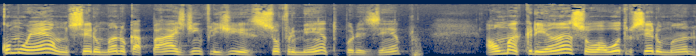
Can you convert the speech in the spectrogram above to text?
como é um ser humano capaz de infligir sofrimento, por exemplo, a uma criança ou a outro ser humano?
